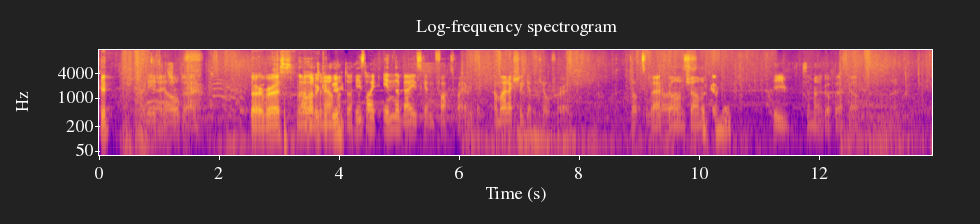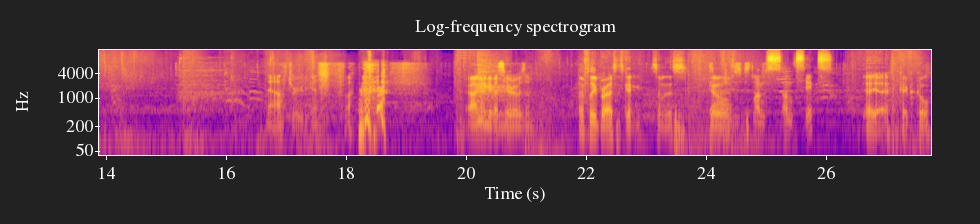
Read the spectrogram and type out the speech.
Kid. I need Yeah, he should die. Sorry, Bryce. Not a lot we hunter now, hunter. He's hunter. like in the base getting fucked by everything. I might actually get the kill for it. Dots and back on shaman. Okay. He somehow got back up. Now Druid again. Fuck. Alright, I'm gonna give us heroism. Hopefully Bryce is getting some of this kills. Juicy stuff. I'm on six. Yeah, yeah. Okay, cool.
